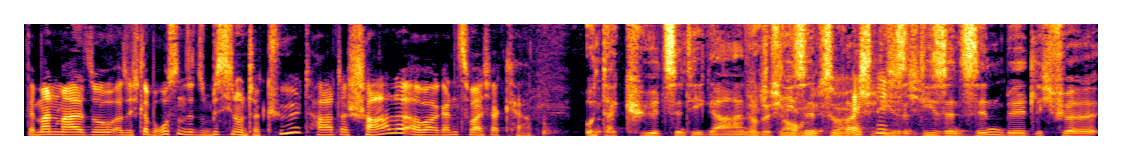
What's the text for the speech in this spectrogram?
wenn man mal so, also ich glaube, Russen sind so ein bisschen unterkühlt, harte Schale, aber ganz weicher Kern. Unterkühlt sind die gar nicht. Die sind zum Beispiel, die sind, die sind, sinnbildlich für,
